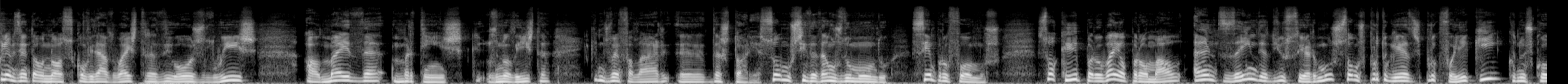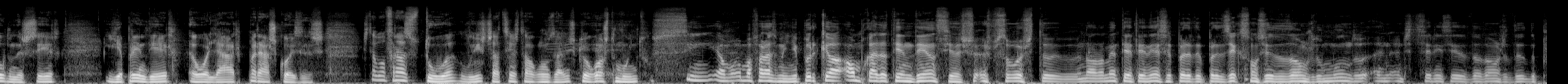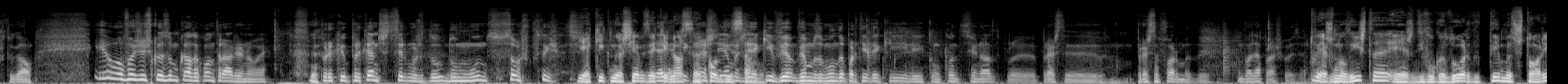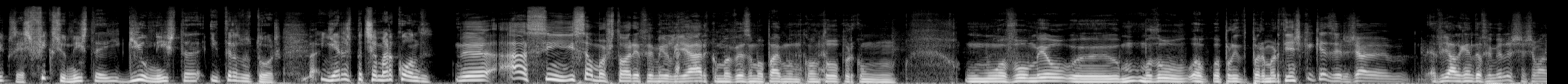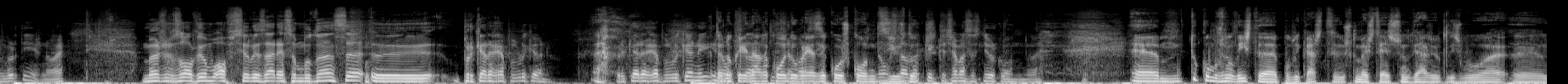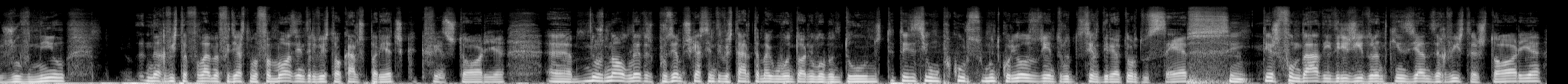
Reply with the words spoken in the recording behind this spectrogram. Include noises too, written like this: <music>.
Escolhemos então o nosso convidado extra de hoje, Luís Almeida Martins, jornalista, que nos vem falar uh, da história. Somos cidadãos do mundo, sempre o fomos. Só que, para o bem ou para o mal, antes ainda de o sermos, somos portugueses, porque foi aqui que nos coube nascer e aprender a olhar para as coisas. Isto é uma frase tua, Luís, já disseste há alguns anos, que eu gosto muito. Sim, é uma, frase minha, porque há, um bocado a tendência, as, as pessoas te, normalmente têm a tendência para, para dizer que são cidadãos do mundo antes de serem cidadãos de, de, Portugal. Eu vejo as coisas um bocado ao contrário, não é? Porque, porque antes de sermos do, do mundo, somos portugueses. E é aqui que nascemos, é aqui é, a nossa aqui condição. É aqui vemos o mundo a partir daqui e condicionado por, por, esta, por esta forma de, de olhar para as coisas. Tu és jornalista, és divulgador de temas históricos, és ficcionista e guionista e tradutor. Bem, e eras para te chamar Conde. Uh, ah, sim, isso é uma história familiar que uma vez o meu pai me contou porque um, um avô meu uh, mudou o apelido para Martins, que quer dizer, já havia alguém da família chamado Martins, não é? Mas resolveu oficializar essa mudança uh, <laughs> porque era republicano. Porque era republicano e então não, não queria nada com a nobreza, com os condes e os duques. que lhe chamasse Senhor Conde, não é? <laughs> Um, tu, como jornalista, publicaste os primeiros textos no Diário de Lisboa uh, Juvenil na revista Flama fizeste uma famosa entrevista ao Carlos Paredes, que, que fez história. Uh, no Jornal de Letras, por exemplo, chegaste a entrevistar também o António Lobantunes. Tens assim um percurso muito curioso entre o de ser diretor do SER, Sim. teres fundado e dirigido durante 15 anos a revista História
